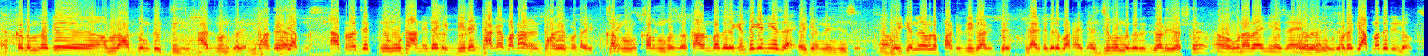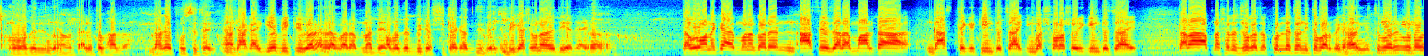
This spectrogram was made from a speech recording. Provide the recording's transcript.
এক কার্টন থাকে আমরা আধ করে দিই। হাত করে। ঢাকায় যে আপ- আপনারা যে উঠান এটা কি ডিরেক্ট ঢাকা পাঠান? ঢাকায় পাঠাই। কারণ কারণ বাজার। কারণ বাজার এখান থেকে নিয়ে যায়? এখানে নিয়ে যায়। ও। আমরা পাঠিয়ে দিই গাড়িতে। গাড়িতে করে পাঠায় দেয়? জীবননগরের গাড়ি আসে। ওনারাই নিয়ে যায়। ওটা কি আপনাদেরই লোক? আমাদেরই ও, তাহলে তো ভালো। ঢাকায় পৌঁছে দেয়। ঢাকায় গিয়ে বিক্রি করে তারপর আপনাদের আমাদের বিকাশে টাকা দিয়ে দেয়। বিকাশে ওনারা দিয়ে দেয়। হ্যাঁ। তারপর অনেকে মনে করেন আছে যারা মালটা গাছ থেকে কিনতে চায় কিংবা সরাসরি কিনতে চায় তারা আপনার সাথে যোগাযোগ করলে তো নিতে পারবে হ্যাঁ নিতে পারে ওটাও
